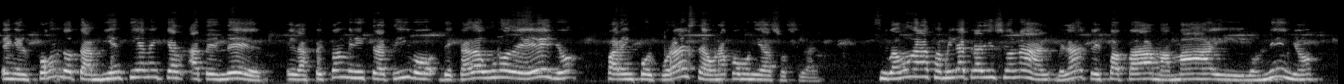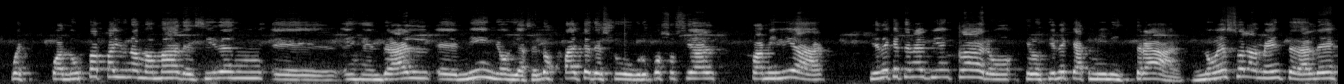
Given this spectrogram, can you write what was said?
en el fondo también tienen que atender el aspecto administrativo de cada uno de ellos para incorporarse a una comunidad social. Si vamos a la familia tradicional, ¿verdad? Que es papá, mamá y los niños, pues cuando un papá y una mamá deciden eh, engendrar eh, niños y hacerlos parte de su grupo social familiar, tiene que tener bien claro que los tiene que administrar. No es solamente darle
